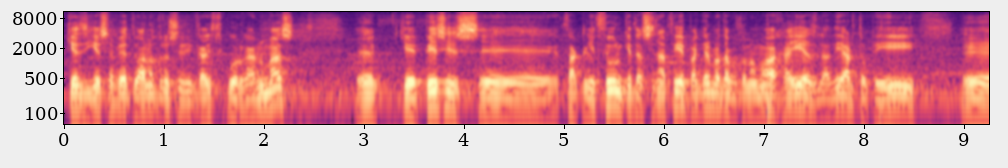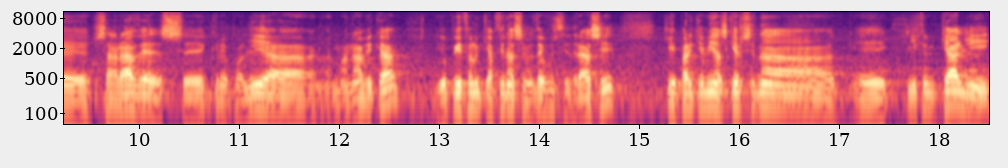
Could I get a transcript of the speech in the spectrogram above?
και της ΓΕΣΕΒΕ του Άνωτρου Συνδικαλιστικού Οργάνου μας και επίσης θα κληθούν και τα συναφή επαγγέλματα από τον νομό Αχαΐας, δηλαδή αρτοποιοί, ψαράδες, κρυοπολία, μανάβικα, οι οποίοι θέλουν και αυτοί να συμμετέχουν στη δράση. Και υπάρχει και μια σκέψη να ε, κληθούν και, άλλοι,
